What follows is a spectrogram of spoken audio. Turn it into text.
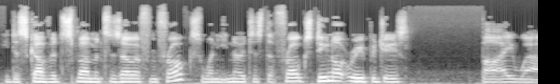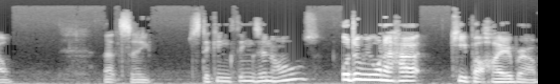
He discovered spermatozoa from frogs when he noticed that frogs do not reproduce by, well, let's say, sticking things in holes? Or do we want to ha- keep it highbrow?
